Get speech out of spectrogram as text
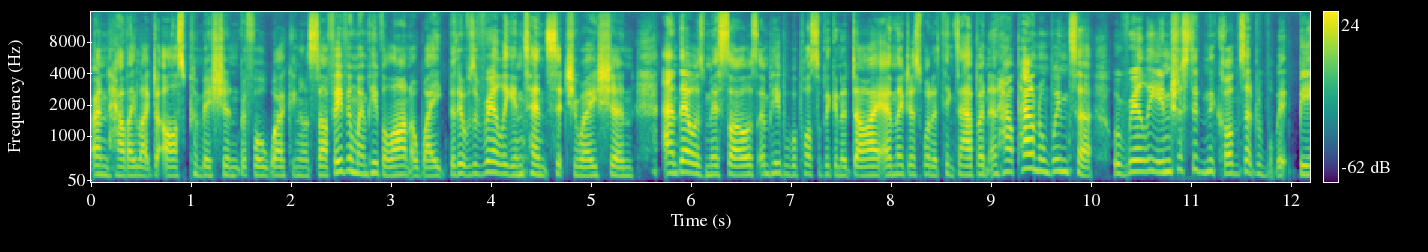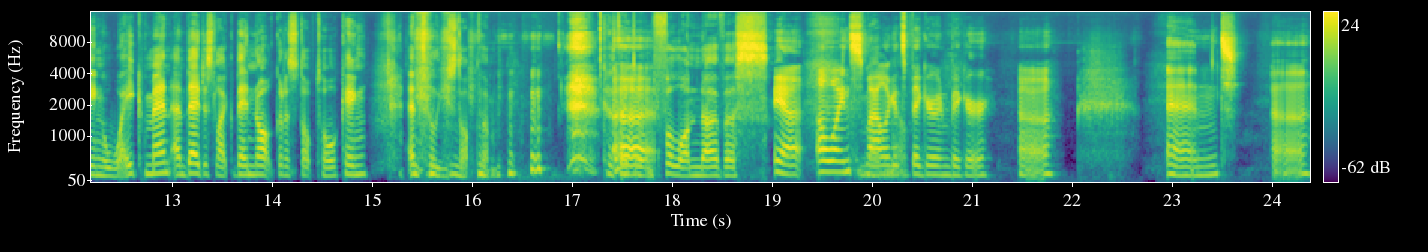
and how they like to ask permission before working on stuff, even when people aren't awake. But it was a really intense situation, and there was missiles, and people were possibly going to die, and they just wanted things to happen. And how Pound and Winter were really interested in the concept of being awake men, and they're just like they're not going to stop talking until you stop them because they're doing full on nervous. Yeah, Alwine's smile Mad gets bigger and bigger. Uh, and uh,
